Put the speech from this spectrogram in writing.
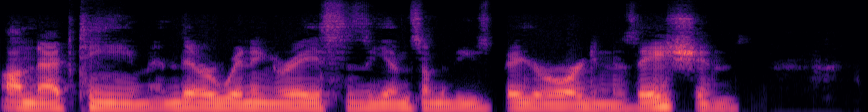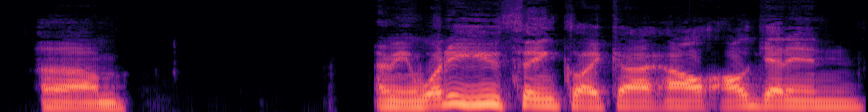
on that team, and they're winning races against some of these bigger organizations. Um, I mean, what do you think? Like, I, will I'll get into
